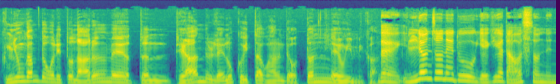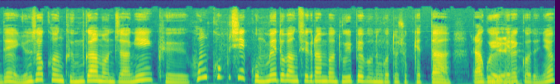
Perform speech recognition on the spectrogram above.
금융감독원이 또 나름의 어떤 대안을 내놓고 있다고 하는데 어떤 내용입니까? 네, 1년 전에도 얘기가 나왔었는데 윤석헌 금감원장이 그 홍콩식 공매도 방식을 한번 도입해 보는 것도 좋겠다라고 예. 얘기를 했거든요.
